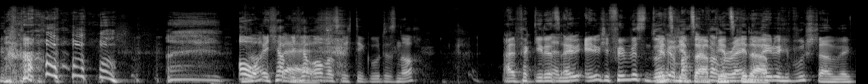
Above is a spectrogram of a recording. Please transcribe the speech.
oh Not ich habe ich hab auch was richtig Gutes noch. Alter, geht jetzt Äh, irgendwelche Filmlisten durch jetzt und macht ab, einfach jetzt geht random ab. irgendwelche Buchstaben weg.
